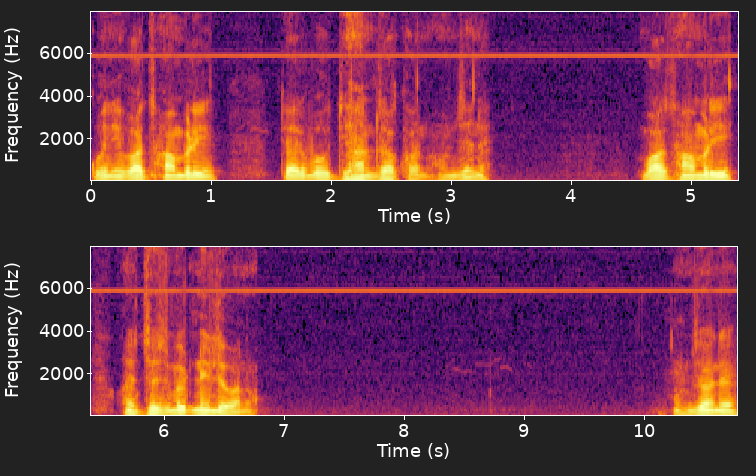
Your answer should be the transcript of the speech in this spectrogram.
કોઈની વાત સાંભળી ત્યારે બહુ ધ્યાન રાખવાનું સમજે ને? વાત સાંભળી અને જજમેન્ટ નહીં લેવાનું. સમજ્યા ને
